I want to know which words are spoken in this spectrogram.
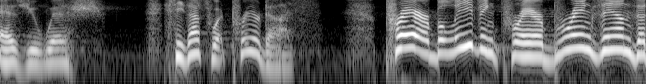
as you wish. See, that's what prayer does. Prayer, believing prayer, brings in the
